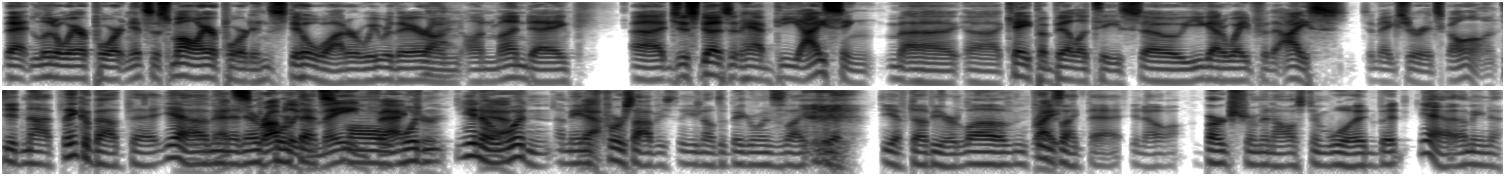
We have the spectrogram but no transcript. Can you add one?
that little airport, and it's a small airport in Stillwater. We were there on Right. on Monday. Uh, just doesn't have de-icing uh, uh, capabilities, so you got to wait for the ice to make sure it's gone. did not think about that. Yeah, I mean, That's an airport that main small factor. wouldn't, you know, Yeah. wouldn't. I mean, Yeah. of course, obviously, you know, the bigger ones like DF, DFW or Love and things Right. like that. You know, Bergstrom and Austin would, but yeah, I mean, a,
